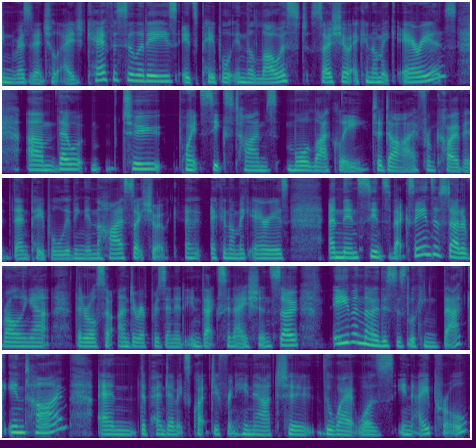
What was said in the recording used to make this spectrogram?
in residential aged care facilities. It's people in the lowest socioeconomic areas. Um, they were 2.6 times more likely to die from COVID than people living in the highest socioeconomic areas. And then since vaccines have started rolling out, they're also underrepresented in vaccination. So even though this is looking back in time and the pandemic's quite different here now to the way it was in April,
